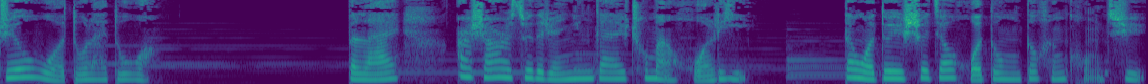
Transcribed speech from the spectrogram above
只有我独来独往。本来二十二岁的人应该充满活力，但我对社交活动都很恐惧，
